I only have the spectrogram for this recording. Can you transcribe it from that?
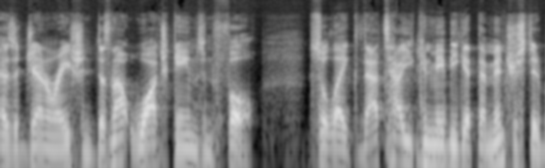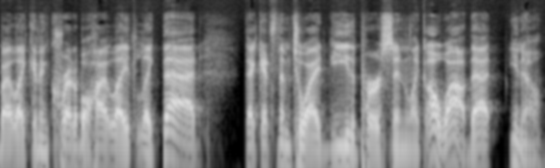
as a generation does not watch games in full. So like that's how you can maybe get them interested by like an incredible highlight like that that gets them to ID the person like, "Oh wow, that, you know,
